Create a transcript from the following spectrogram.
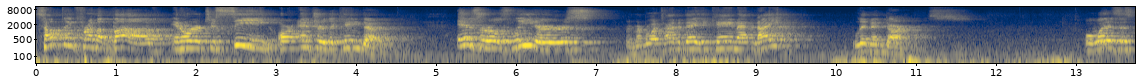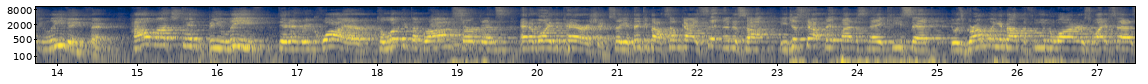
something from above in order to see or enter the kingdom. Israel's leaders, remember what time of day he came at night? Live in darkness. Well, what is this believing thing? How much did belief did it require to look at the bronze serpents and avoid the perishing? So you think about some guy sitting in his hut, he just got bit by the snake, he's sick, he was grumbling about the food and water. His wife says,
